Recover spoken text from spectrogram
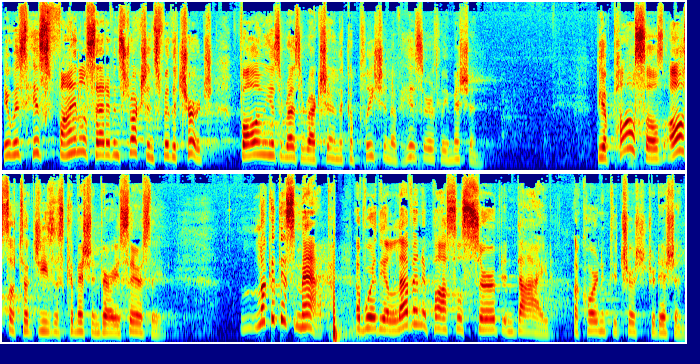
It was his final set of instructions for the church following his resurrection and the completion of his earthly mission. The apostles also took Jesus' commission very seriously. Look at this map of where the 11 apostles served and died according to church tradition.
